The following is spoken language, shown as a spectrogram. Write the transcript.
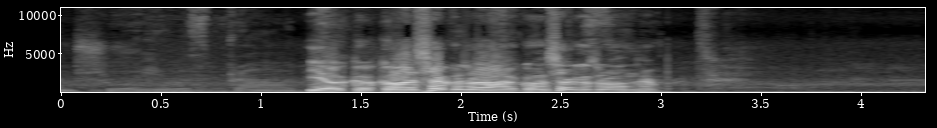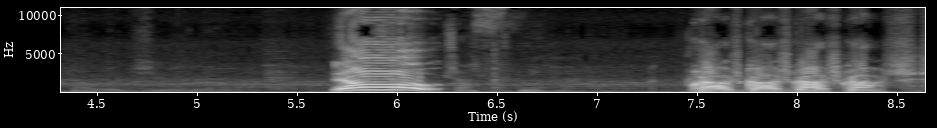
I'm sure he was proud. Yo, go, go in circles around her. Go in circles around her. Yo! Crouch, crouch, crouch, crouch.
